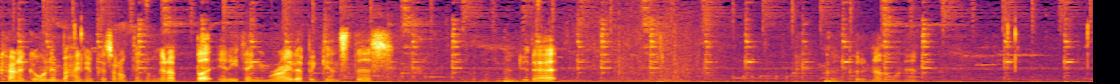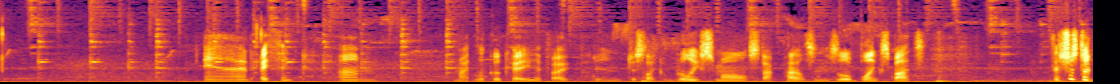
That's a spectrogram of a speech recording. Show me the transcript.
kind of going in behind him because I don't think I'm going to butt anything right up against this. I'm going to do that. Go ahead and put another one in. And I think um, might look okay if I put in just like really small stockpiles in these little blank spots. That's just a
